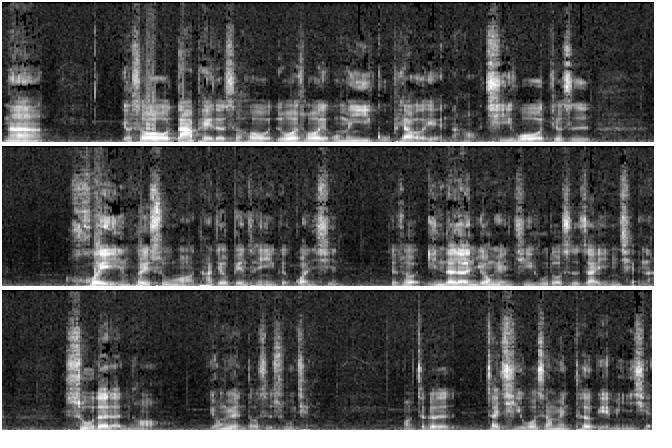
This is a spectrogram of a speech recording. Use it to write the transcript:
那。有时候大赔的时候，如果说我们以股票而言，然后期货就是会赢会输哦，它就变成一个惯性，就是说赢的人永远几乎都是在赢钱呐，输的人哈永远都是输钱，哦，这个在期货上面特别明显，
